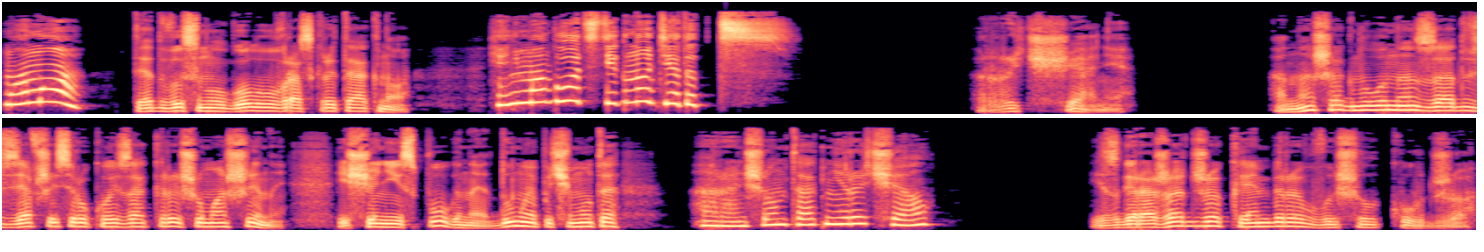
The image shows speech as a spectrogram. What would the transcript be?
«Мама!» — Тед высунул голову в раскрытое окно. «Я не могу отстегнуть этот...» Рычание. Она шагнула назад, взявшись рукой за крышу машины, еще не испуганная, думая почему-то, «А раньше он так не рычал». Из гаража Джо Кэмбера вышел Куджо.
